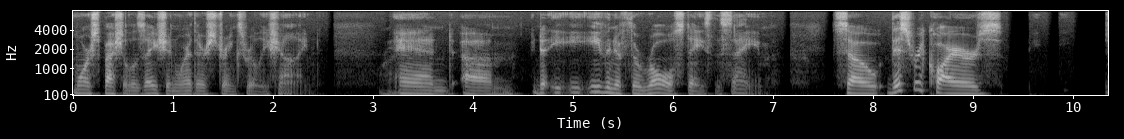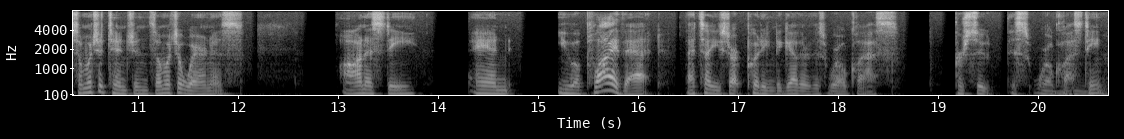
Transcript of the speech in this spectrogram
more specialization where their strengths really shine. Right. And um, d- even if the role stays the same. So this requires so much attention, so much awareness, honesty, and you apply that. That's how you start putting together this world class pursuit, this world class mm-hmm. team.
